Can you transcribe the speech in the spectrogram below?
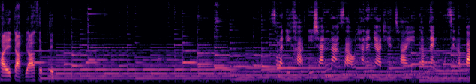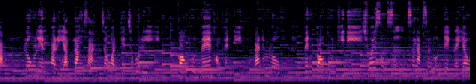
ภัยจากยาเสพติด สวัสดีค่ะ ดิฉันนางสาวธนัญญาเทียนชัย ตำแหน่งครูศิลปะ โรงเรียนปริยัติรังสรรค์จังหวัดเพชรบุรี กองทุนแม่ของแผ่นดิน บ้านทำลง เป็นกองทุนที่ดีช่วยส่งเสริมสนับสนุนเด็กและเยาว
